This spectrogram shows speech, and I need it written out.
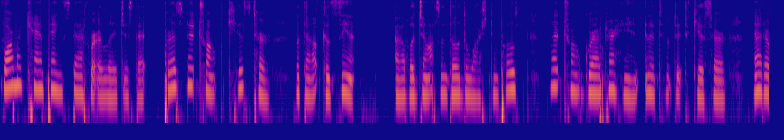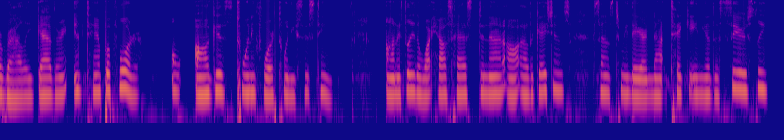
former campaign staffer alleges that President Trump kissed her without consent. Alva Johnson told the Washington Post that Trump grabbed her hand and attempted to kiss her at a rally gathering in Tampa, Florida on August 24, 2016. Honestly, the White House has denied all allegations. Sounds to me they are not taking any of this seriously.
